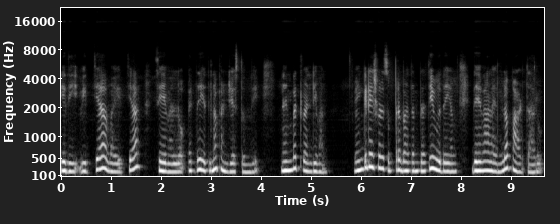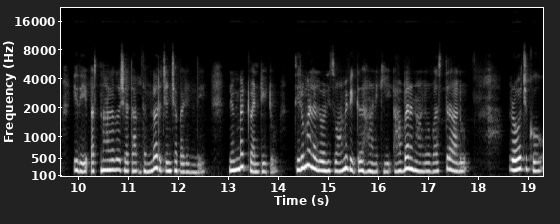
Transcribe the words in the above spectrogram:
ఇది విద్య వైద్య సేవల్లో పెద్ద ఎత్తున పనిచేస్తుంది. Number twenty one. Venkateswara Suprabhatam ప్రతి ఉదయం దేవాలయంలో పాడతారు. ఇది పద్నాలుగో శతాబ్దంలో రచించబడింది. నెంబర్ ట్వంటీ టూ. తిరుమలలోని స్వామి విగ్రహానికి ఆభరణాలు వస్త్రాలు రోజుకు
